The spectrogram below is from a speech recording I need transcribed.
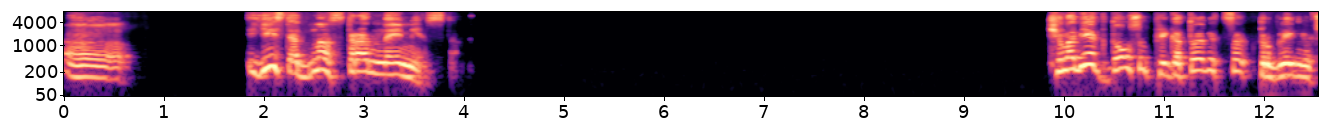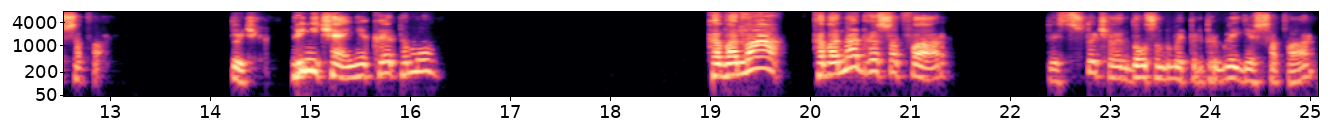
э, есть одно странное место. Человек должен приготовиться к трублению в шафар. Точка. Примечание к этому. Кавана Каванат шафар, то есть что человек должен думать при трублении шафар,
